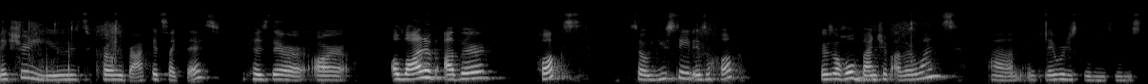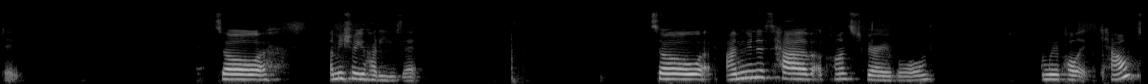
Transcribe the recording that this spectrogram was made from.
make sure to use curly brackets like this because there are a lot of other hooks. So useState is a hook. There's a whole bunch of other ones. Um, and today we're just going to be using useState. So let me show you how to use it. So I'm going to have a const variable. I'm going to call it count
